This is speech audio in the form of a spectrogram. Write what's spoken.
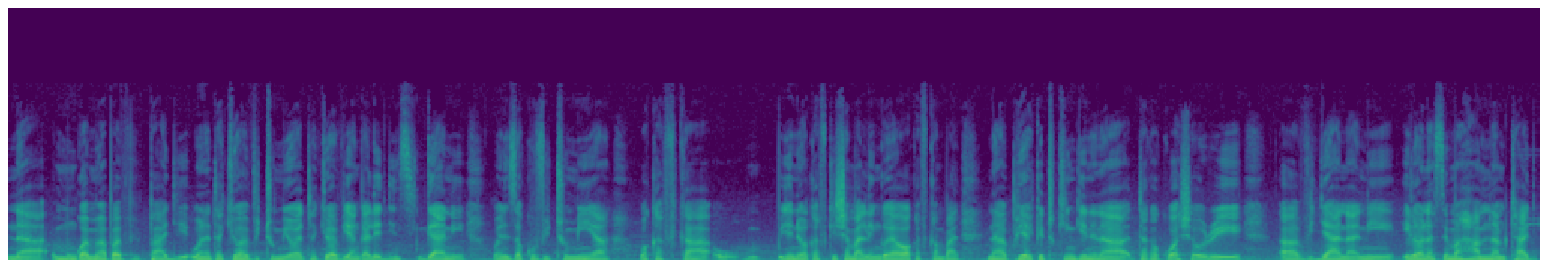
na mungu amewapa vipaji wanatakiwa wavitumie, wanatakiwa viangalie jinsi gani wanaweza kuvitumia wakafika yani wakafikisha malengo yao wakafika mbali. Na pia kitu kingine nataka kuwashauri uh, vijana ni ile wanasema hamna mtaji.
